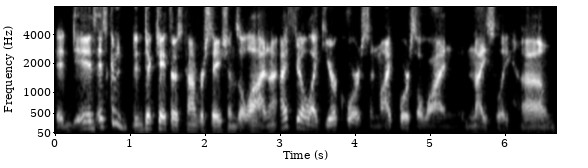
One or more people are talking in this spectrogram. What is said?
It, it's going to dictate those conversations a lot. And I feel like your course and my course align nicely. Um,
